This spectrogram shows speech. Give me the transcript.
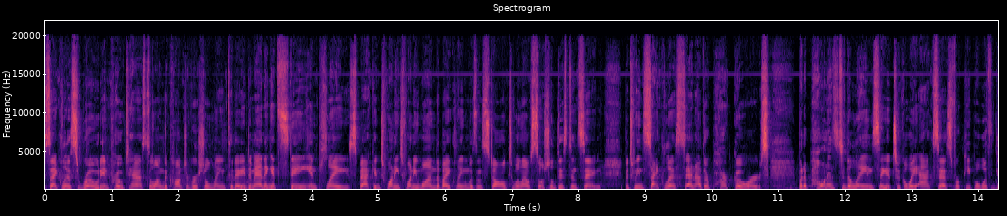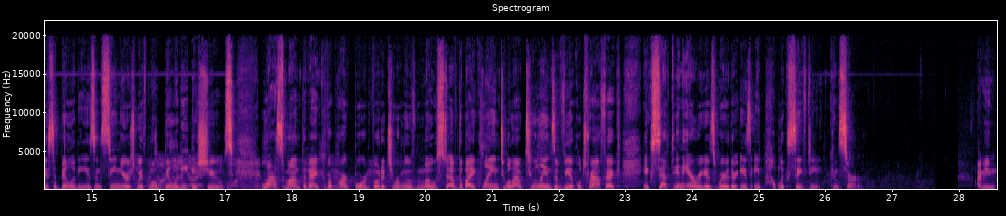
Cyclists rode in protest along the controversial lane today, demanding it stay in place. Back in 2021, the bike lane was installed to allow social distancing between cyclists and other park goers. But opponents to the lane say it took away access for people with disabilities and seniors with mobility issues. Last month, the Vancouver Park Board voted to remove most of the bike lane to allow two lanes of vehicle traffic, except in areas where there is a public safety concern. I mean,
